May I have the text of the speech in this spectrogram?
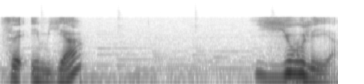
Це ім'я Юлія.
